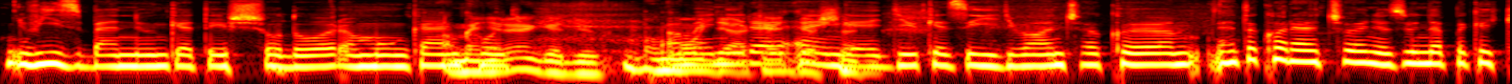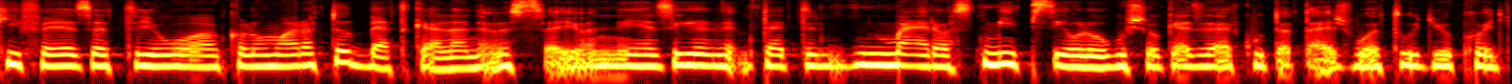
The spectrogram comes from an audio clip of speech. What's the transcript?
víz bennünket és sodor a munkánk. Amennyire hogy, engedjük, Amennyire egyesen. engedjük, ez így van, csak hát a karácsony, az ünnepek egy kifejezett jó alkalom arra, többet kellene összejönni. Ez, tehát már azt mi pszichológusok ezer kutatásból tudjuk, hogy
